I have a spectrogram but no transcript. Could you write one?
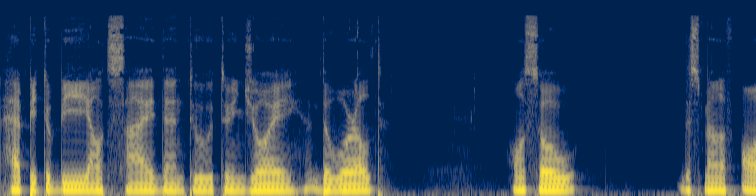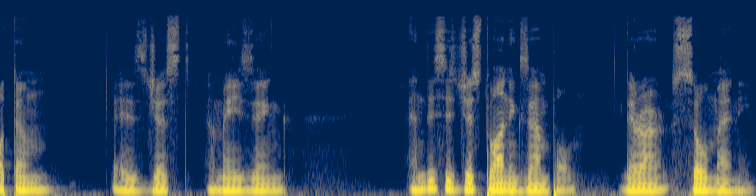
happy to be outside and to, to enjoy the world. Also, the smell of autumn is just amazing. And this is just one example. There are so many.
